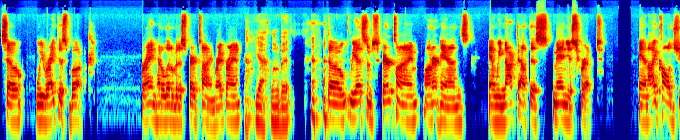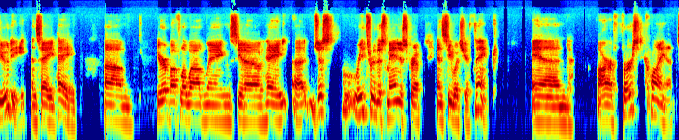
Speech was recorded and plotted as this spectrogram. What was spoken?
So we write this book. Brian had a little bit of spare time, right, Brian? Yeah, a little bit. so we had some spare time on our hands and we knocked out this manuscript. And I called Judy and say, hey, um, you're a Buffalo Wild Wings, you know, hey, uh, just read through this manuscript and see what you think. And our first client,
